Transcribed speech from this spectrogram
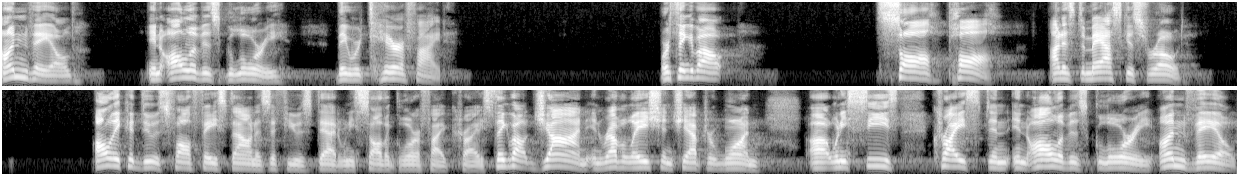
unveiled in all of his glory, they were terrified. Or think about Saul, Paul, on his Damascus road. All he could do is fall face down as if he was dead when he saw the glorified Christ. Think about John in Revelation chapter 1, uh, when he sees Christ in, in all of his glory, unveiled.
